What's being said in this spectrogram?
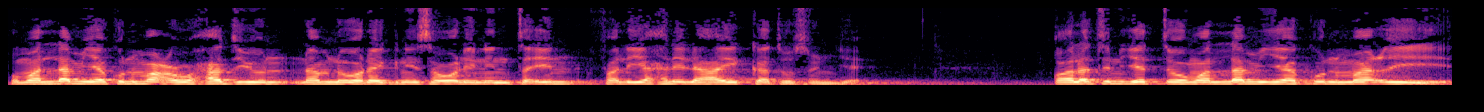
ومن لم يكن معه حدي نمن وريقني سول انتئن فليحلل هيكة سنجي قالت نجت ومن لم يكن معي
